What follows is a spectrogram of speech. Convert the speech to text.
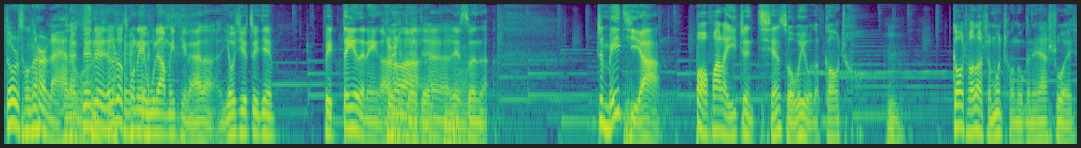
都是从那儿来的。对对对，都从那无良媒体来的，尤其最近被逮的那个对是吧？对对嗯那嗯孙子，这媒体啊，爆发了一阵前所未有的高潮。嗯高潮到什么程度？跟大家说一下，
